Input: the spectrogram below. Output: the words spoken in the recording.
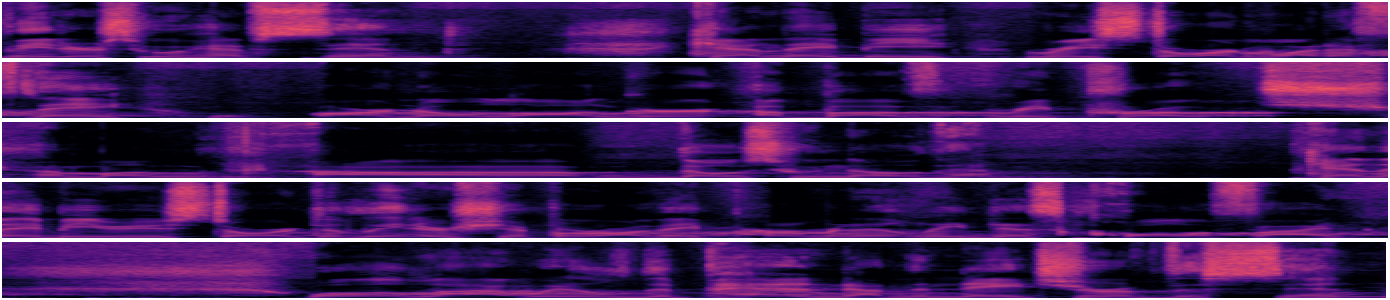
leaders who have sinned. Can they be restored? What if they are no longer above reproach among uh, those who know them? Can they be restored to leadership or are they permanently disqualified? Well, a lot will depend on the nature of the sin,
